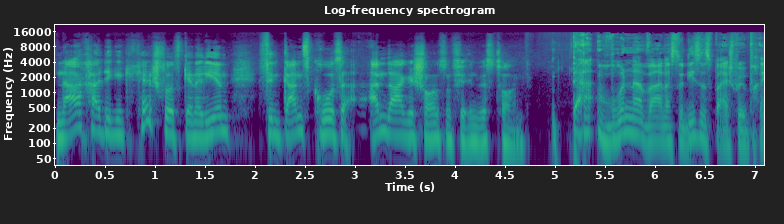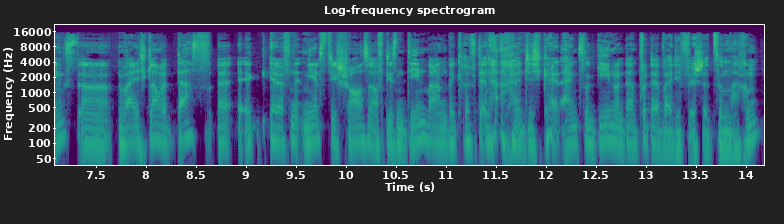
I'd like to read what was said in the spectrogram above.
nachhaltige Cashflows generieren, sind ganz große Anlagechancen für Investoren. Da, wunderbar, dass du dieses Beispiel bringst, äh, weil ich glaube, das äh, eröffnet mir jetzt die Chance, auf diesen dehnbaren Begriff der Nachhaltigkeit einzugehen und dann Butter bei die Fische zu machen.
